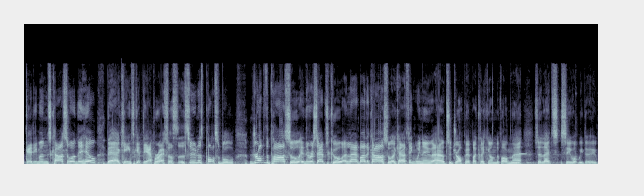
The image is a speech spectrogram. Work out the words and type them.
Gedimund's castle on the hill? They're keen to get the apparatus as soon as possible. Drop the parcel in the receptacle and land by the castle. Okay, I think we knew how to drop it by clicking on the bomb there. So let's see what we do.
